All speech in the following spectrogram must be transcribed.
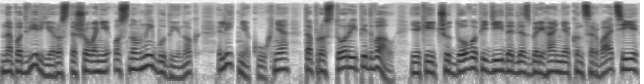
На подвір'ї розташовані основний будинок, літня кухня та просторий підвал, який чудово підійде для зберігання консервації,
